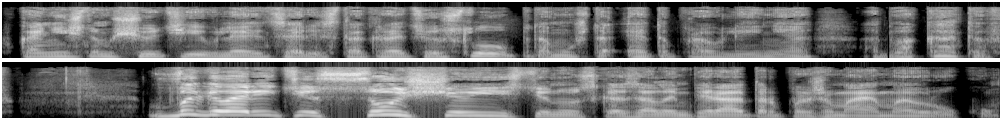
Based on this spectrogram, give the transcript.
В конечном счете является аристократия слова, потому что это правление адвокатов. «Вы говорите сущую истину», — сказал император, пожимая мою руку.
